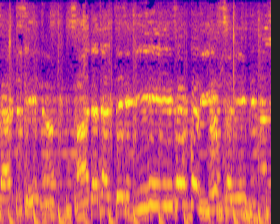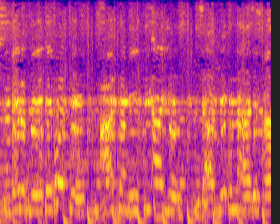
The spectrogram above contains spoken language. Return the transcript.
saarti seenaa haadha dhaltee fi tokkoon yoomsanii seera feetee boottee akkamitti ayyoon daakkee qunnaa deemta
